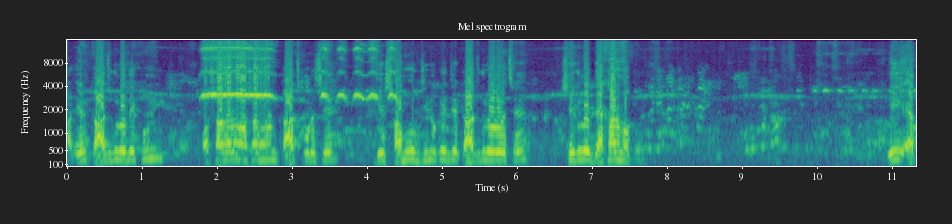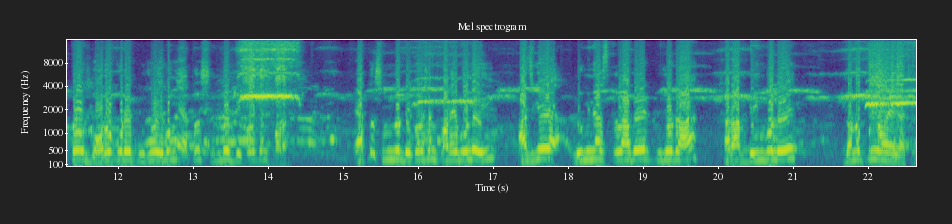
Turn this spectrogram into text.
আর এর কাজগুলো দেখুন, অসাধারণ অসাধারণ কাজ করেছে। যে শামুক ঝিনুকের যে কাজগুলো রয়েছে, সেগুলো দেখার মতো। এই এত বড় করে পুজো এবং এত সুন্দর ডেকোরেশন করা, এত সুন্দর ডেকোরেশন করে বলেই আজকে লুমিনাস ক্লাবের পুজোটা সারা বেঙ্গলে জনপ্রিয় হয়ে গেছে।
